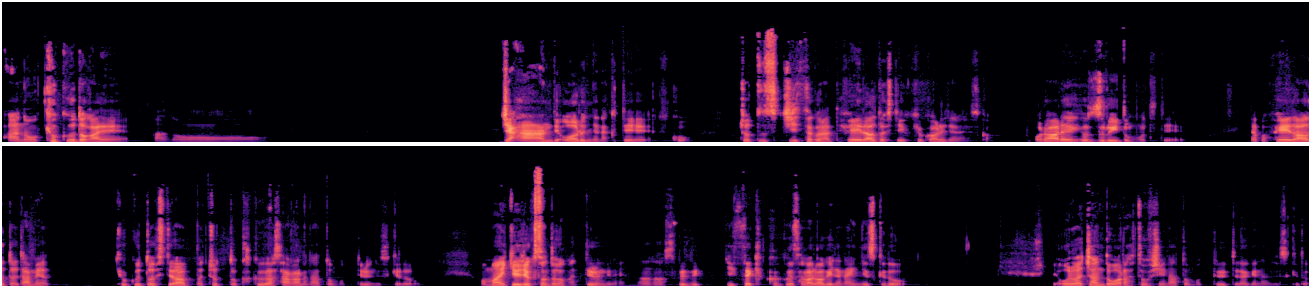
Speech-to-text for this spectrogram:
あの、曲とかで、あのーじゃーんで終わるんじゃなくて、こう、ちょっとずつ小さくなってフェードアウトしていく曲あるじゃないですか。俺あれ結構ずるいと思ってて、やっぱフェードアウトはダメや。曲としてはやっぱちょっと格が下がるなと思ってるんですけど、マイケル・ジャクソンとかもやってるんでね、あの、別に実際曲が下がるわけじゃないんですけど、俺はちゃんと終わらせてほしいなと思ってるってだけなんですけど、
